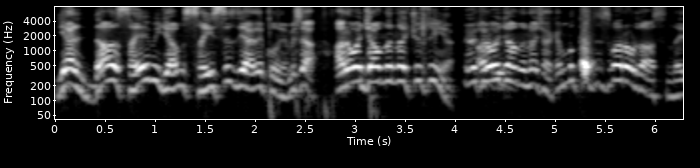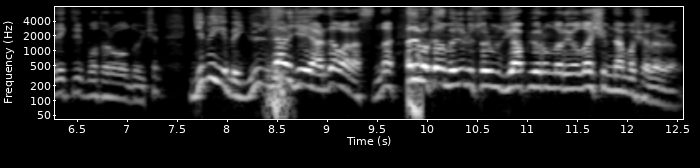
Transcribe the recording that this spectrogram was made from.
yani daha sayamayacağımız sayısız yerde kullanılıyor. Mesela araba camlarını açıyorsun ya. Evet, araba evet. camlarını açarken mıknatıs var orada aslında elektrik motoru olduğu için. Gibi gibi yüzlerce yerde var aslında. Hadi bakalım ödüllü sorumuzu yap yorumları yolla şimdiden başarılar arayalım.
